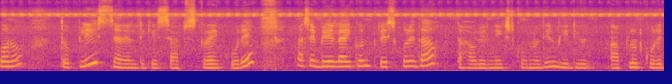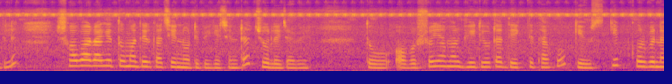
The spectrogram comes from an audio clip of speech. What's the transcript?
করো, তো প্লিজ চ্যানেলটিকে সাবস্ক্রাইব করে পাশে বেল আইকন প্রেস করে দাও। তাহলে নেক্সট কোনো দিন ভিডিও আপলোড করে দিলে সবার আগে তোমাদের কাছে নোটিফিকেশনটা চলে যাবে। তো অবশ্যই আমার ভিডিওটা দেখতে থাকো। কেউ স্কিপ করবে না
